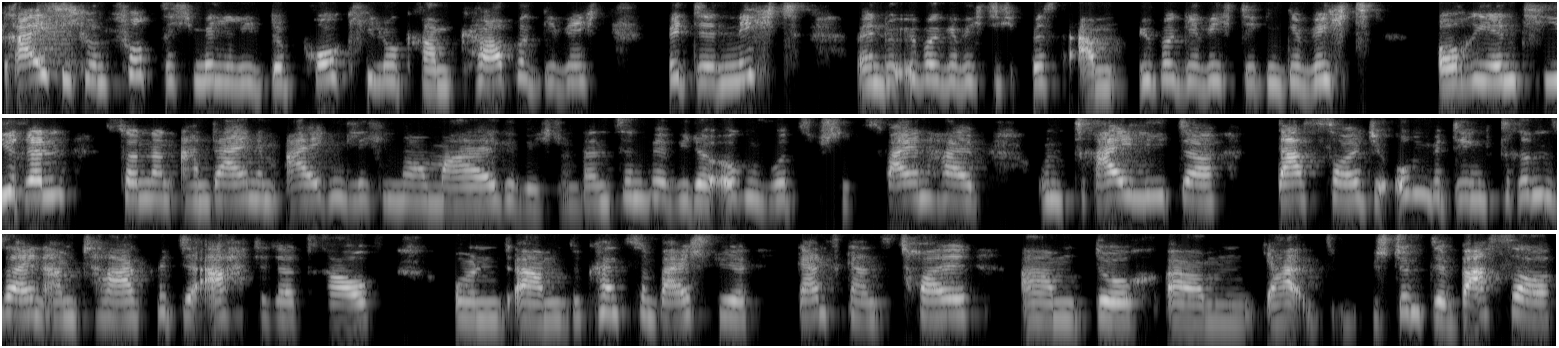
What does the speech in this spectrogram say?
30 und 40 Milliliter pro Kilogramm Körpergewicht. Bitte nicht, wenn du übergewichtig bist, am übergewichtigen Gewicht orientieren, sondern an deinem eigentlichen Normalgewicht. Und dann sind wir wieder irgendwo zwischen zweieinhalb und drei Liter. Das sollte unbedingt drin sein am Tag. Bitte achte darauf. Und ähm, du kannst zum Beispiel ganz, ganz toll ähm, durch ähm, ja, bestimmte Wasser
